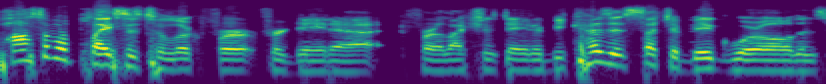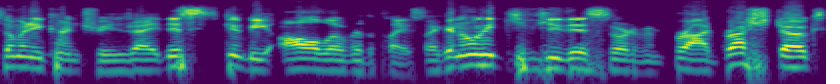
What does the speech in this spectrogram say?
possible places to look for for data for elections data because it's such a big world and so many countries right? This is going to be all over the place. I can only give you this sort of in broad brushstrokes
